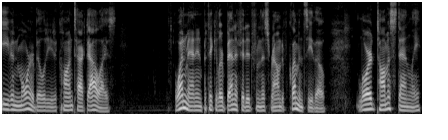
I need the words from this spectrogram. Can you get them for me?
even more ability to contact allies. One man in particular benefited from this round of clemency, though. Lord Thomas Stanley,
